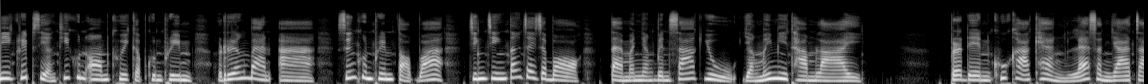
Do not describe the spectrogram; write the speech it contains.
มีคลิปเสียงที่คุณออมคุยกับคุณพริม เรื่องแบรนด์ R ซึ่งคุณพริมตอบว่าจริง ๆ ตั้งใจจะบอก แต่มันยังเป็นซากอยู่ ยังไม่มีไทม์ไลน์ประเด็นคู่ค้าแข่งและสัญญาใจ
